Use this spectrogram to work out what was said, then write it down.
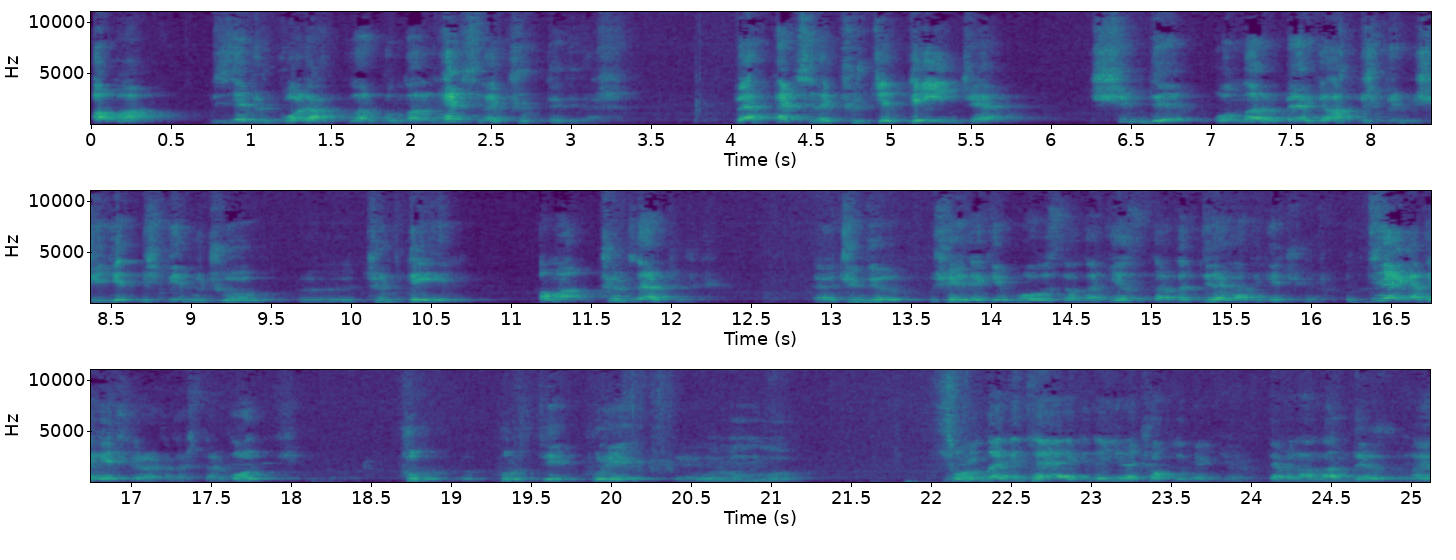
Ama bize bir gol attılar. Bunların hepsine Kürt dediler. Ve hepsine Kürtçe deyince şimdi onların belki 61 bir şey, 71 buçuğu e, Türk değil ama Kürtler Türk. E, çünkü şeydeki Moğolistan'daki yazıtlarda direkt adı geçiyor. Direkt adı geçiyor arkadaşlar. O kur, kurti, kuri, e, Kurungu. Sonundaki T2 de yine çoklu bekliyor. Demin anlattığım e,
